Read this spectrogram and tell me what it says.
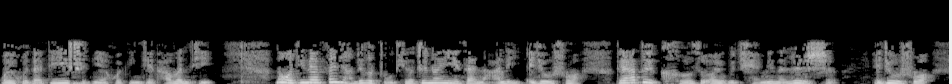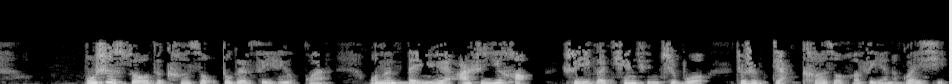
我也会在第一时间会给你解答问题。那我今天分享这个主题的真正意义在哪里？也就是说，大家对咳嗽要有个全面的认识。也就是说，不是所有的咳嗽都跟肺炎有关。我们本月二十一号是一个千群直播，就是讲咳嗽和肺炎的关系。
